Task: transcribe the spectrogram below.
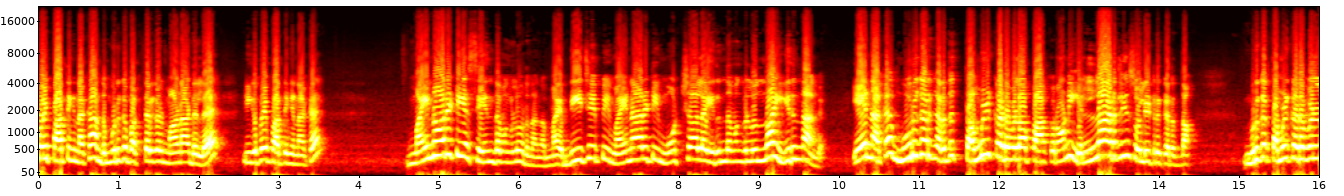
போய் பாத்தீங்கன்னாக்கா அந்த முருக பக்தர்கள் மாநாடுல நீங்க போய் பாத்தீங்கன்னாக்க மைனாரிட்டியை சேர்ந்தவங்களும் இருந்தாங்க. பிஜேபி மைனாரிட்டி மோட்சால இருந்தவங்களும் தான் இருந்தாங்க. ஏன்னாக்கா முருகர்ங்கிறது தமிழ் கடவுளா பாக்குறோம்னு எல்லா இடத்துலயும் சொல்லிட்டு இருக்கிறது தான். முருகர் தமிழ் கடவுள்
